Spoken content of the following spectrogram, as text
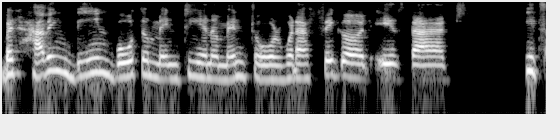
But having been both a mentee and a mentor, what I figured is that it's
